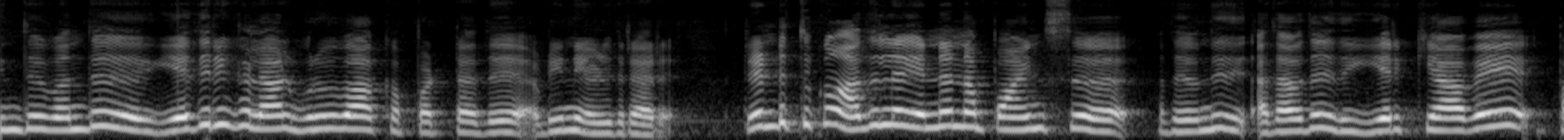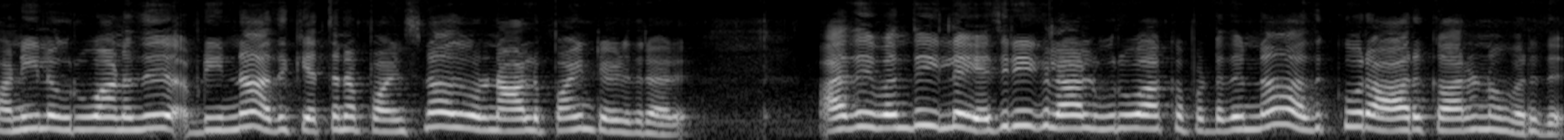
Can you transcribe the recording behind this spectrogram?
இது வந்து எதிரிகளால் உருவாக்கப்பட்டது அப்படின்னு எழுதுகிறாரு ரெண்டுத்துக்கும் அதில் என்னென்ன பாயிண்ட்ஸு அது வந்து அதாவது இது இயற்கையாகவே பனியில் உருவானது அப்படின்னா அதுக்கு எத்தனை பாயிண்ட்ஸ்னால் அது ஒரு நாலு பாயிண்ட் எழுதுகிறாரு அது வந்து இல்லை எதிரிகளால் உருவாக்கப்பட்டதுன்னா அதுக்கு ஒரு ஆறு காரணம் வருது.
